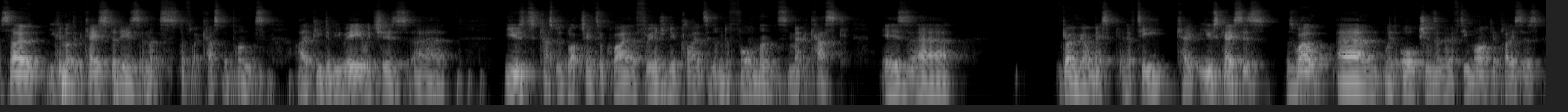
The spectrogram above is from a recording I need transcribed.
so you can look at the case studies, and that's stuff like Casper Punk's IPWE, which is uh, used Casper's blockchain to acquire 300 new clients in under four months. Metacask is uh, going beyond basic NFT use cases as well, um, with auctions and NFT marketplaces.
